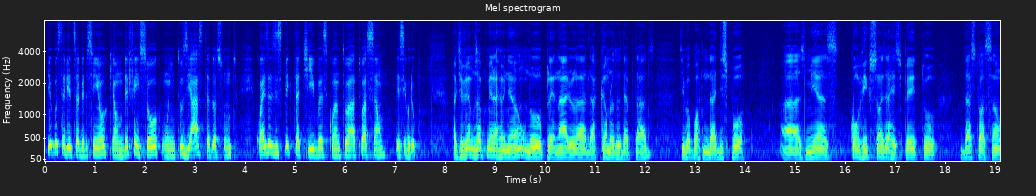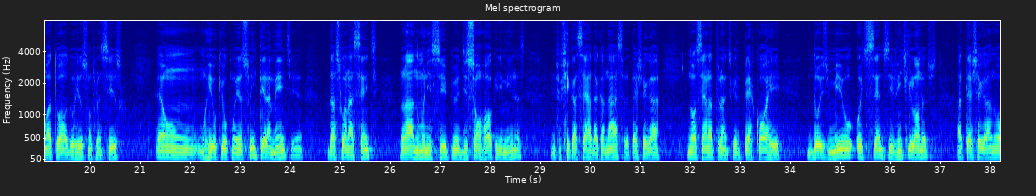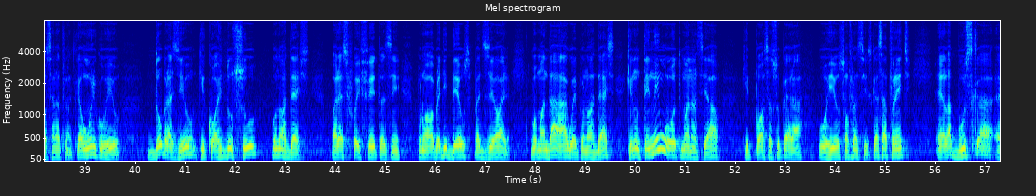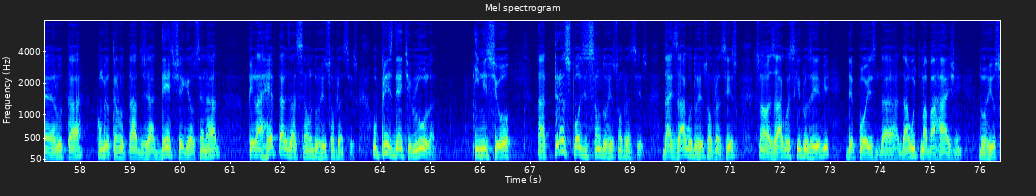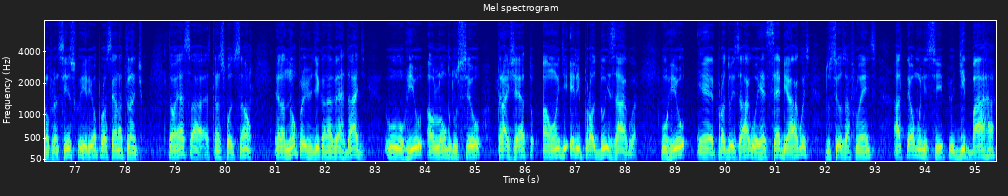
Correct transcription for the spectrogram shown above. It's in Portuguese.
E eu gostaria de saber do senhor, que é um defensor, um entusiasta do assunto, quais as expectativas quanto à atuação desse grupo? Nós tivemos a primeira reunião no plenário lá da Câmara dos Deputados. Tive a oportunidade de expor as minhas convicções a respeito da situação atual do Rio São Francisco. É um, um rio que eu conheço inteiramente, né, da sua nascente, lá no município de São Roque de Minas fica a Serra da Canastra até chegar no Oceano Atlântico. Ele percorre 2.820 quilômetros até chegar no Oceano Atlântico. É o único rio do Brasil que corre do sul para o nordeste. Parece que foi feito assim por uma obra de Deus para dizer, olha, vou mandar água aí para o nordeste, que não tem nenhum outro manancial que possa superar o rio São Francisco. Essa frente, ela busca é, lutar como eu tenho lutado já desde que cheguei ao Senado, pela revitalização do Rio São Francisco. O presidente Lula iniciou a transposição do Rio São Francisco, das águas do Rio São Francisco, que são as águas que, inclusive, depois da, da última barragem no Rio São Francisco, iriam para o Oceano Atlântico. Então, essa transposição, ela não prejudica, na verdade, o rio ao longo do seu trajeto aonde ele produz água. O rio é, produz água e recebe águas dos seus afluentes até o município de Barra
